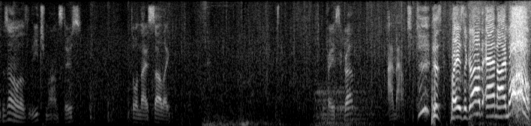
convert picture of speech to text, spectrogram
This is one of those leech monsters. The one that I saw, like... Praise the grub. I'm out. Praise the grub, and I'm- Oh!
